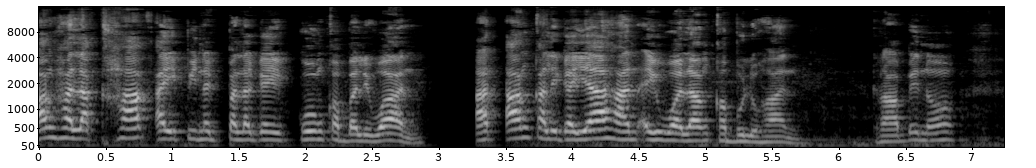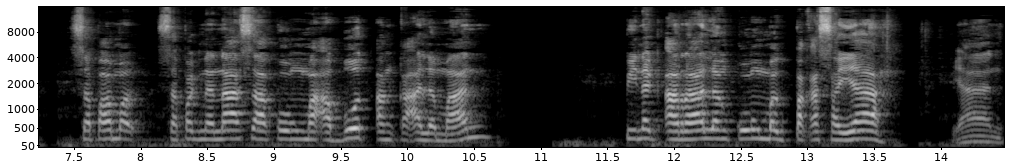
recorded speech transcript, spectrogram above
Ang halakhak ay pinagpalagay kong kabaliwan at ang kaligayahan ay walang kabuluhan. Grabe no? Sa, pama- sa pagnanasa kong maabot ang kaalaman, pinag-aralan kong magpakasaya. Yan.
